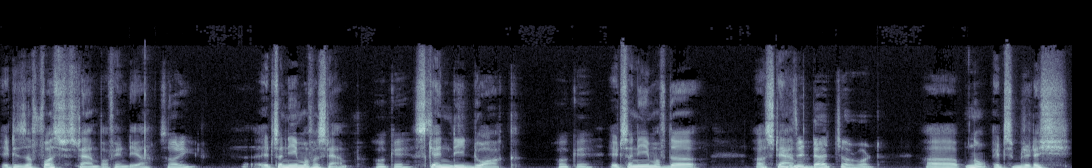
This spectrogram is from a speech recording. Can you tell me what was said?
it is the first stamp of India. Sorry. It's a name of a stamp. Okay. Scinde Dawk. Okay. It's a name of the uh, stamp. Is it Dutch or what? Uh, no, it's British.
